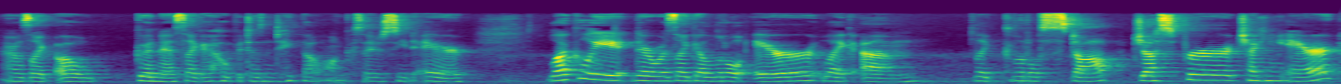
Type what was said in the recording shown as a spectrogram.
And I was like, oh goodness, like I hope it doesn't take that long because I just need air. Luckily, there was like a little air, like, um, like little stop just for checking air.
